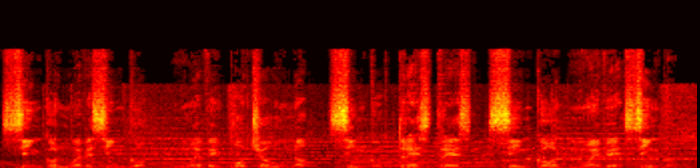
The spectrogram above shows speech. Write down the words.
595-981-533-595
